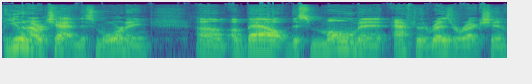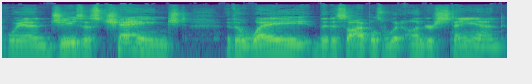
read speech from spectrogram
you and I were chatting this morning um, about this moment after the resurrection when Jesus changed the way the disciples would understand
